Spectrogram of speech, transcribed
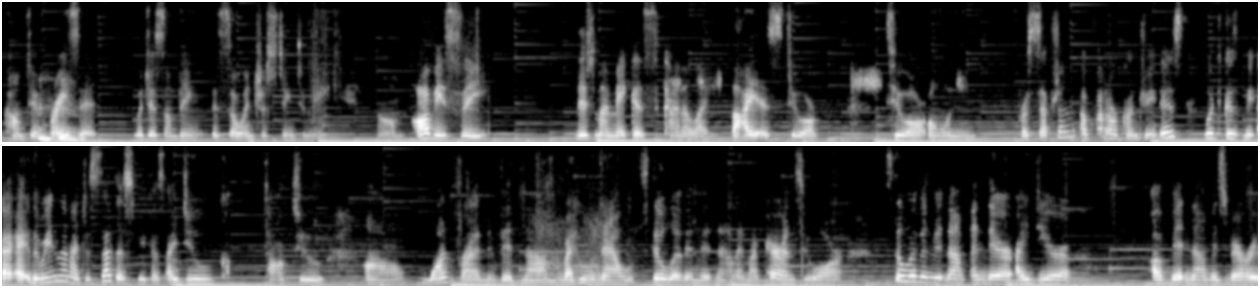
come to embrace mm-hmm. it which is something is so interesting to me. Um, obviously this might make us kind of like biased to our to our own perception of what our country is which because the reason that i just said this because i do talk to uh, one friend in vietnam but who now still live in vietnam and my parents who are still live in Vietnam and their idea of Vietnam is very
